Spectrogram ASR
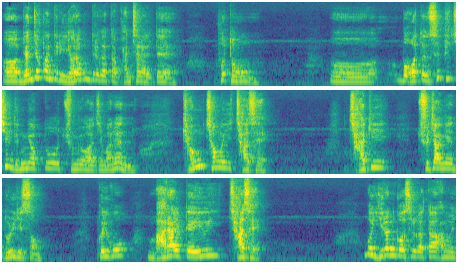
어, 면접관들이 여러분들을 갖다 관찰할 때 보통 어, 뭐 어떤 스피치 능력도 중요하지만은 경청의 자세, 자기 주장의 논리성, 그리고 말할 때의 자세, 뭐 이런 것을 갖다 한번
